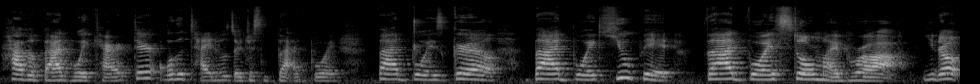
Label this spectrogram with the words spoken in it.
have a bad boy character, all the titles are just bad boy. Bad boy's girl, bad boy cupid, bad boy stole my bra. You know,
